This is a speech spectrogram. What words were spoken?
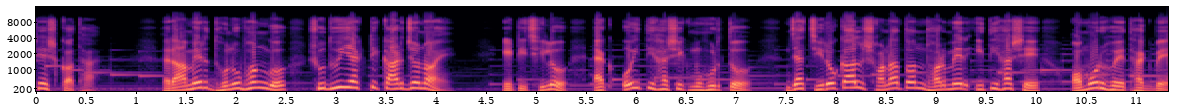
শেষ কথা, রামের ধনুভঙ্গ শুধুই একটি কার্য নয়, এটি ছিল এক ঐতিহাসিক মুহূর্ত, যা চিরকাল সনাতন ধর্মের ইতিহাসে অমর হয়ে থাকবে।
